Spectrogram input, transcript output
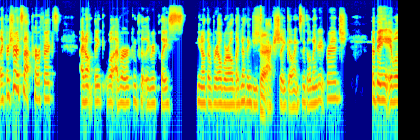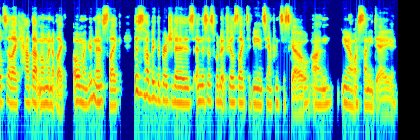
Like for sure it's not perfect. I don't think we'll ever completely replace, you know, the real world. Like nothing beats sure. actually going to the Golden Gate Bridge. But being able to like have that moment of like, oh my goodness, like this is how big the bridge it is, and this is what it feels like to be in San Francisco on, you know, a sunny day.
